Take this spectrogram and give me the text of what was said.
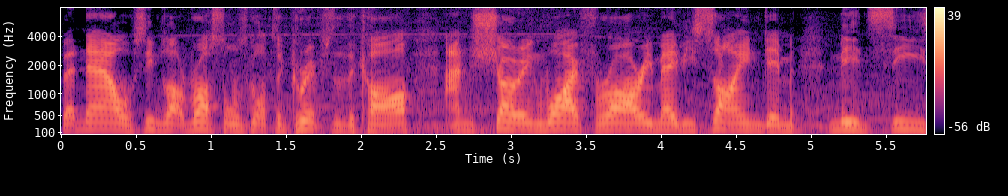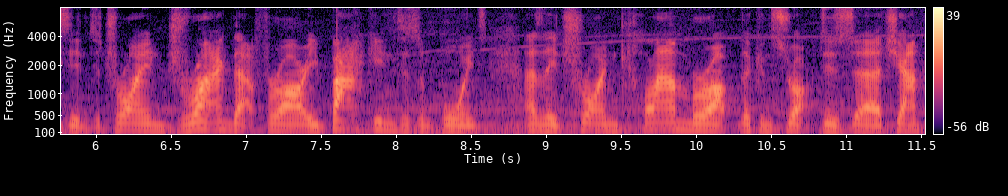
but now seems like Russell's got to grips with the car and showing why Ferrari maybe signed him mid-season to try and drag that Ferrari back into some points as they try and clamber up the Constructors' uh, Championship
